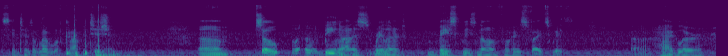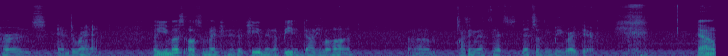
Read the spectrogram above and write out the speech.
is in terms of level of competition. Um, so, uh, being honest, Ray Leonard basically is known for his fights with uh, Hagler, Hearns, and Duran. Though you must also mention his achievement of beating Donny Lalonde. Um, I think that's that's that's something big right there. Now,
